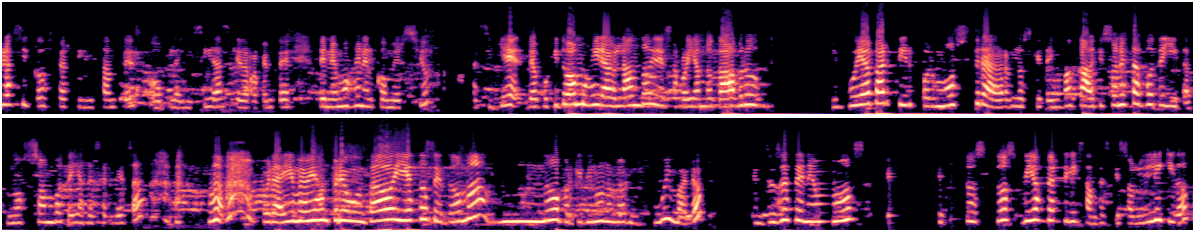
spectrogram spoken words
clásicos fertilizantes o plaguicidas que de repente tenemos en el comercio. Así que de a poquito vamos a ir hablando y desarrollando cada producto. Voy a partir por mostrar los que tengo acá, que son estas botellitas, no son botellas de cerveza. por ahí me habían preguntado, ¿y esto se toma? No, porque tiene un olor muy malo. Entonces tenemos estos dos biofertilizantes que son líquidos.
